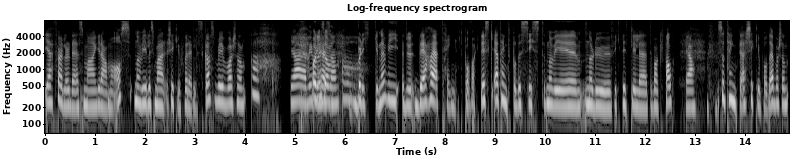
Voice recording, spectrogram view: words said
Jeg føler det som er greia med oss, når vi liksom er skikkelig forelska, så blir vi bare sånn ah, ja vi blir og liksom sånn. Blikkene vi du, Det har jeg tenkt på, faktisk. Jeg tenkte på det sist, når, vi, når du fikk ditt lille tilbakefall. Ja. Så tenkte jeg skikkelig på det. Bare sånn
